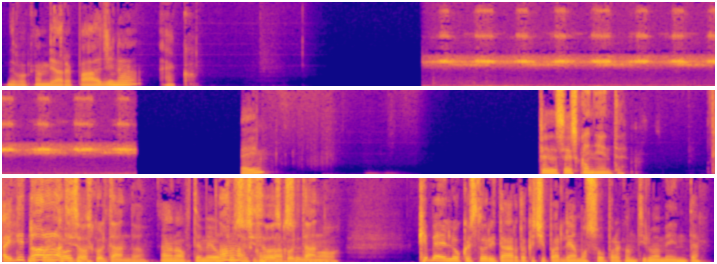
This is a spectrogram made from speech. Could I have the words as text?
devo cambiare pagina. Ecco. Ok. Fede, sei scomparso? Eh, niente. Hai detto no, qualcosa? No, no, ti stavo ascoltando. Ah no, temevo no, fossi no, scomparso stavo ascoltando. Che bello questo ritardo che ci parliamo sopra continuamente.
